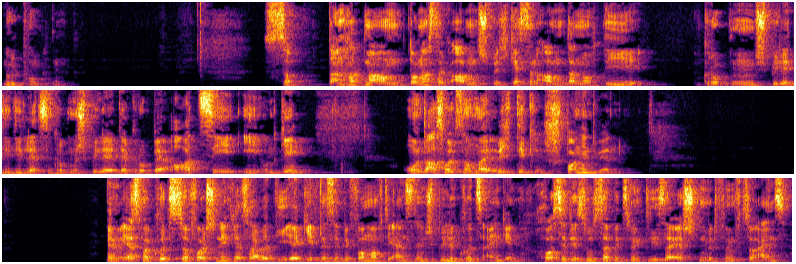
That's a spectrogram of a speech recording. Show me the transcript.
0 Punkten. So, dann hat man am Donnerstagabend, sprich gestern Abend, dann noch die Gruppenspiele, die, die letzten Gruppenspiele der Gruppe A, C, E und G. Und da soll es nochmal richtig spannend werden. Ähm, erstmal kurz zur Vollständigkeit halber die Ergebnisse, bevor wir auf die einzelnen Spiele kurz eingehen. José de Sousa bezwingt Lisa Ashton mit 5 zu 1.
